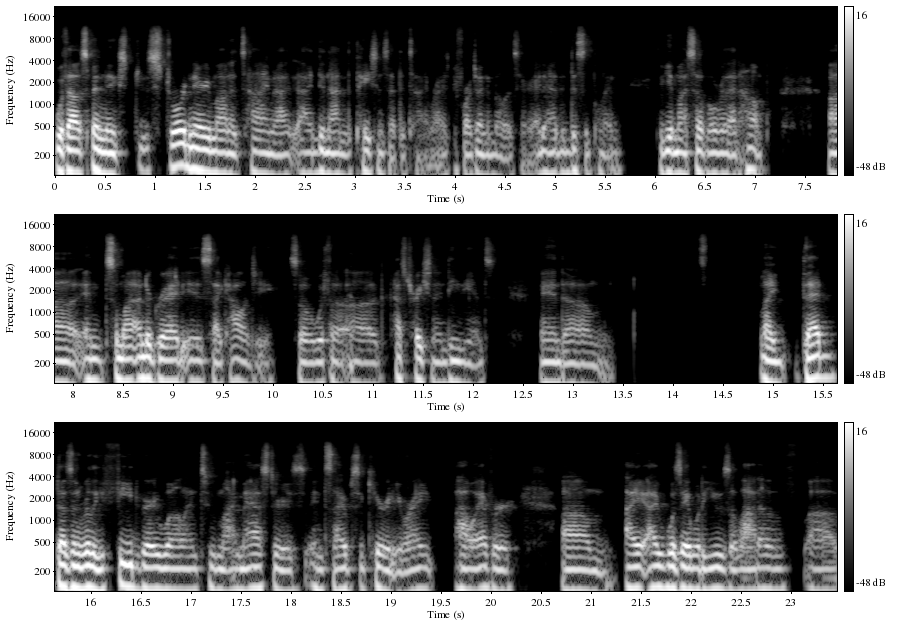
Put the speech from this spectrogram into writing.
without spending an extraordinary amount of time. I, I did not have the patience at the time, right? Before I joined the military, I didn't have the discipline to get myself over that hump. Uh, and so my undergrad is psychology, so with a, a concentration in deviance, and um, like that doesn't really feed very well into my master's in cybersecurity, right? However, um, I, I, was able to use a lot of uh,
